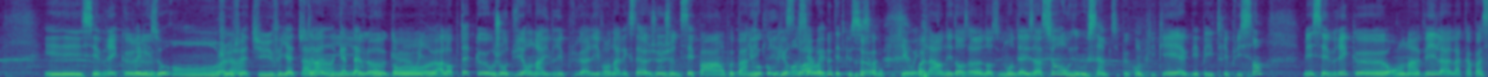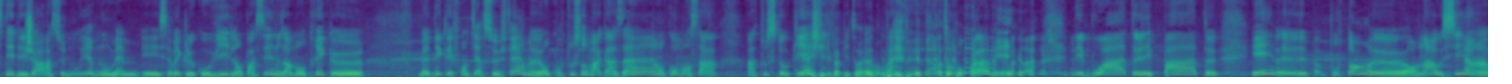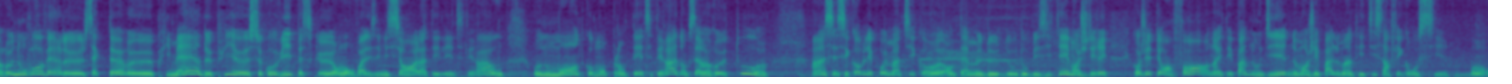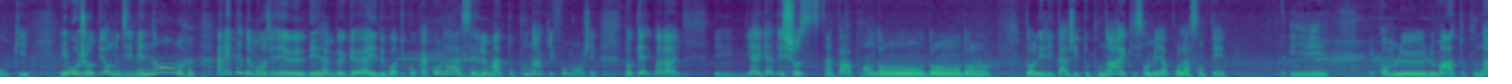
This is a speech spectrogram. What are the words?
Et c'est vrai que Oui, les oranges, Voilà. il y a tout un catalogue. euh, oui. euh, Alors peut-être qu'aujourd'hui, on n'arriverait plus à les vendre à l'extérieur. Je, je ne sais pas. hein, on peut pas Au niveau concurrentiel, ouais, peut-être que c'est compliqué. ouais. Voilà, on est dans, un- dans une mondialisation où, où c'est un petit peu compliqué avec des pays très puissants. Mais c'est vrai qu'on avait la, la capacité déjà à se nourrir nous-mêmes. Et c'est vrai que le Covid l'an passé nous a montré que ben, dès que les frontières se ferment, on court tous au magasin, on commence à, à tout stocker. acheté du papier toi. euh, Ouais. pas trop pourquoi, mais les boîtes, les pâtes. Et euh, pourtant, euh, on a aussi un, un renouveau vers le secteur euh, primaire depuis euh, ce Covid, parce qu'on voit les émissions à la télé, etc., où on nous montre comment planter, etc. Donc c'est un retour. Hein, c'est comme les problématiques en, en termes d'obésité. Moi, je dirais, quand j'étais enfant, on n'arrêtait pas de nous dire ne mangez pas le mantéti, ça fait grossir. Bon, ok. Et aujourd'hui, on nous dit mais non, arrêtez de manger euh, des hamburgers et de boire du Coca-Cola, c'est le matupuna qu'il faut manger. Donc voilà, il y, a- des choses sympas à prendre dans, l'héritage des tupuna et qui sont meilleures pour la santé. Et, comme le, le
